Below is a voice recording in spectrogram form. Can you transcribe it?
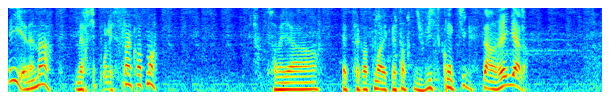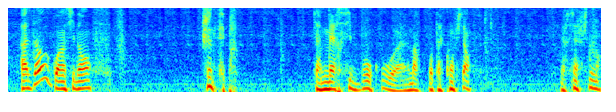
Hey, Anna Marthe, merci pour les 50 mois. Sommeilla, être 50 mois avec la sortie du Visconti, c'était un régal. Hasard ou coïncidence? Je ne sais pas. Car merci beaucoup, Anna Marthe, pour ta confiance. Merci infiniment.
